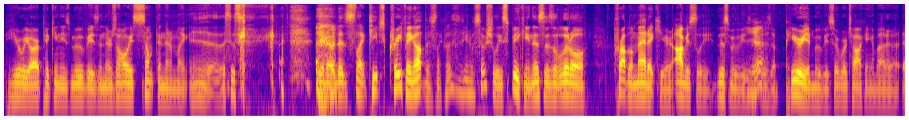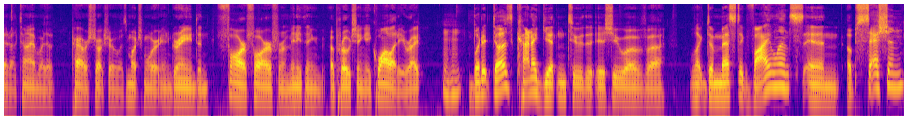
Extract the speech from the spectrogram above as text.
here we are picking these movies and there's always something that i'm like this is you know that's like keeps creeping up. It's like you know socially speaking this is a little problematic here. Obviously this movie is, Yeah. a, is a period movie so we're talking about it at a time where the power structure was much more ingrained and far far from anything approaching equality right hmm but it does kind of get into the issue of uh, like domestic violence and obsession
